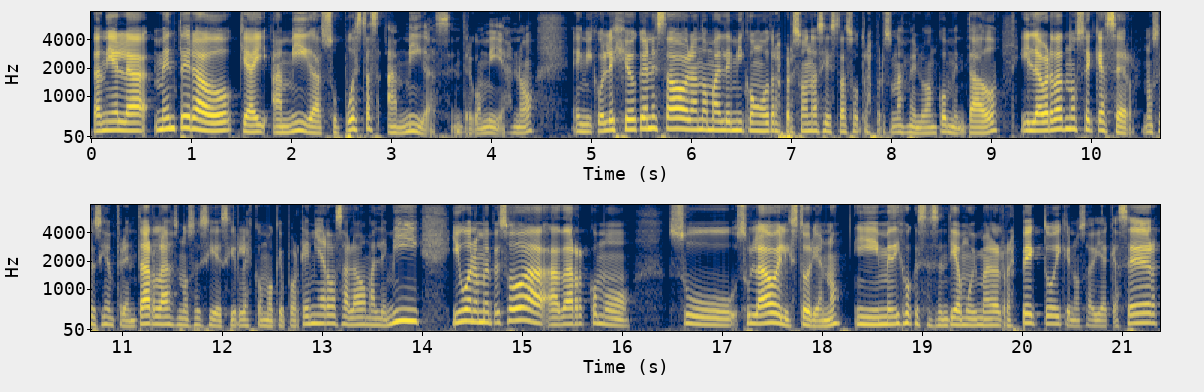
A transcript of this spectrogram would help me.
Daniela, me he enterado que hay amigas, supuestas amigas, entre comillas, ¿no? En mi colegio que han estado hablando mal de mí con otras personas y estas otras personas me lo han comentado. Y la verdad no sé qué hacer. No sé si enfrentarlas, no sé si decirles como que, ¿por qué mierda has hablado mal de mí? Y bueno, me empezó a, a dar como su, su, lado de la historia, ¿no? Y me dijo que se sentía muy mal al respecto y que no sabía qué hacer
